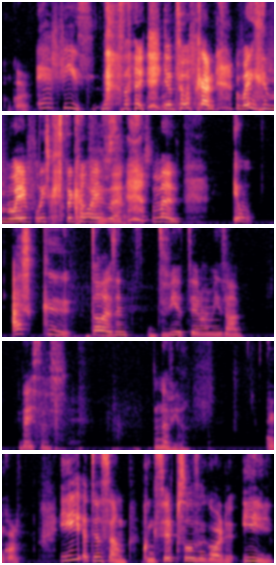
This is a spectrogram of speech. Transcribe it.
Concordo. É fixe. eu estou a ficar bem, bem feliz com esta conversa. Mas eu acho que toda a gente devia ter uma amizade destas na vida. Concordo. E atenção, conhecer pessoas agora e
